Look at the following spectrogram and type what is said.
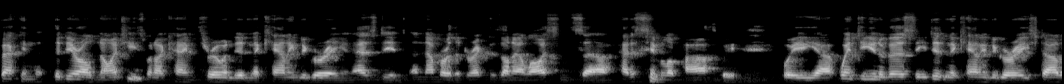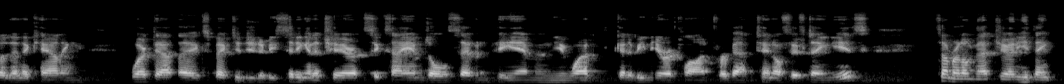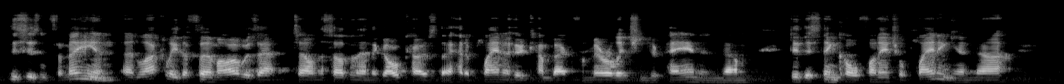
back in the dear old 90s when I came through and did an accounting degree, and as did a number of the directors on our license, uh, had a similar path. We, we uh, went to university, did an accounting degree, started in accounting, worked out they expected you to be sitting in a chair at 6 a.m. till 7 p.m. and you weren't going to be near a client for about 10 or 15 years. Somewhere along that journey, you think this isn't for me. And, and luckily, the firm I was at uh, on the southern and the Gold Coast, they had a planner who'd come back from Merrill Lynch in Japan and um, did this thing called financial planning. And uh,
